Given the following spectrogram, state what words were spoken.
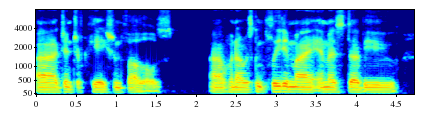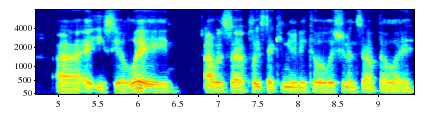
uh, gentrification follows. Uh, when I was completing my MSW uh, at UCLA, I was uh, placed at Community Coalition in South LA,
